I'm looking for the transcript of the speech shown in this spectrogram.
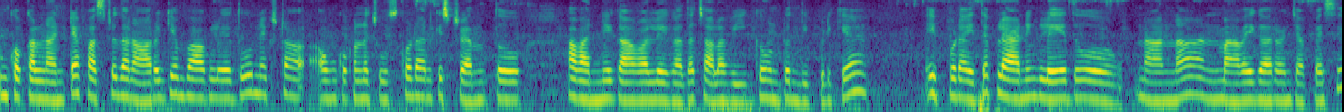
ఇంకొకరిని అంటే ఫస్ట్ దాని ఆరోగ్యం బాగలేదు నెక్స్ట్ ఇంకొకరిని చూసుకోవడానికి స్ట్రెంగ్త్ అవన్నీ కావాలి కదా చాలా వీక్గా ఉంటుంది ఇప్పటికే. ఇప్పుడైతే ప్లానింగ్ లేదు. నాన్న మావయ్య గారు అని చెప్పేసి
